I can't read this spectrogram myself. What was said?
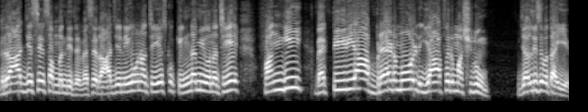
राज्य से संबंधित है? वैसे राज्य नहीं होना चाहिए इसको किंगडम ही होना चाहिए। फंगी बैक्टीरिया ब्रेड मोल्ड या फिर मशरूम जल्दी से बताइए।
